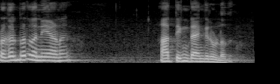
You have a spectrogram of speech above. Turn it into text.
പ്രഗത്ഭർ തന്നെയാണ് ആ തിങ്ക് ടാങ്കിലുള്ളത്.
